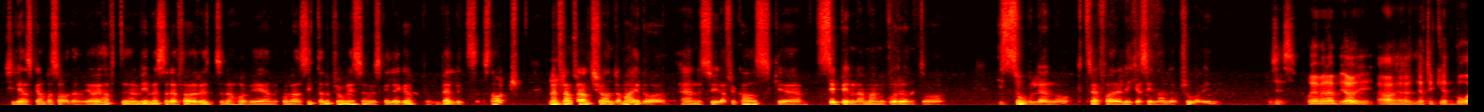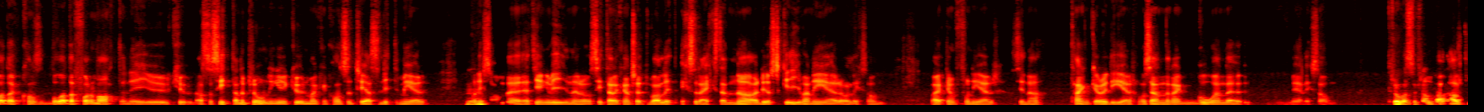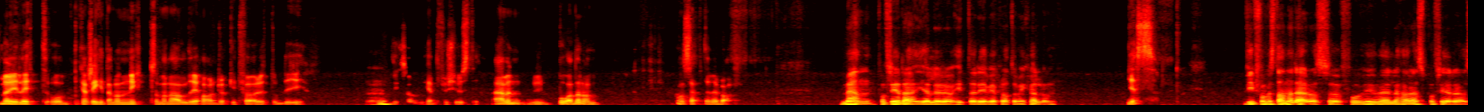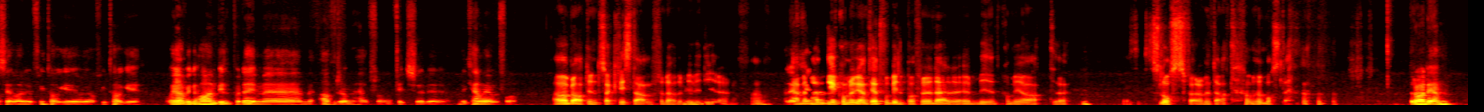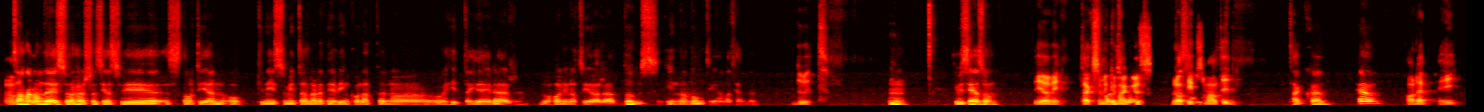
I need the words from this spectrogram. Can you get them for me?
chilenska ambassaden. Vi har ju haft en vinmässa där förut, så nu har vi en, kommer en sittande provning som vi ska lägga upp väldigt snart. Men Mm. framförallt 22 maj då en sydafrikansk eh, sippin där man går runt och i solen och träffar likasinnande provar vin. Precis. Och jag menar, jag, ja, jag- tycker att båda, båda formaten är ju kul. Alltså sittande provning är kul, man kan koncentrera sig lite mer på Mm. liksom, eh, ett gäng viner och sitta där kanske vara lite extra, extra nördig och skriva ner och liksom verkligen få ner sina tankar och idéer. Och sen den här gående med liksom Prova sig fram. allt möjligt och kanske hitta något nytt som man aldrig har druckit förut och bli Mm. liksom helt förtjust i. Ja, men båda de koncepten är bra. Men på fredag gäller det att hitta det vi har pratat om ikväll då. Yes. Vi får väl stanna där och så får vi väl höras på fredag och se vad du fick tag i och jag fick tag i. Och jag Ja. vill ha en bild på dig med, med Avrum här från Fitcher. Det, det kan vi väl få. Ja, vad bra att du inte sa kristall, för det hade blivit dyrare. Ja. Det Ja, men det kommer du garanterat få bild på, för det där eh, bilen kommer jag att eh, Mm. Slåss för om inte annat, om jag måste. Bra det. Ta hand om dig så hörs och ses vi snart igen. Och ni som inte har laddat ner Vinkoll-appen och, och hittat grejer där, då har ni något att göra bums innan någonting annat händer. Do it. Mm. Ska vi säga så? Det gör vi. Tack så mycket. Marcus. Bra tips som alltid. Tack själv. Hej då! Ha det. Hej.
